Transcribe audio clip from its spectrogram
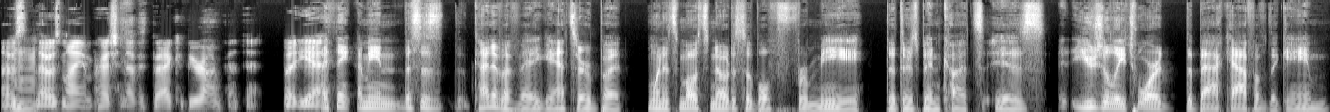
That was Hmm. that was my impression of it, but I could be wrong about that. But yeah. I think, I mean, this is kind of a vague answer, but when it's most noticeable for me that there's been cuts is usually toward the back half of the game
